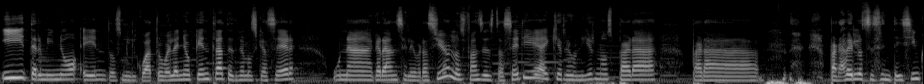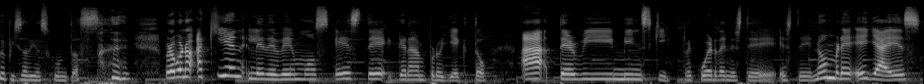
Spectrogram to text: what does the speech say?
y terminó en 2004. El año que entra tendremos que hacer una gran celebración. Los fans de esta serie hay que reunirnos para, para, para ver los 65 episodios juntos. Pero bueno, ¿a quién le debemos este gran proyecto? A Terry Minsky. Recuerden este, este nombre. Ella es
